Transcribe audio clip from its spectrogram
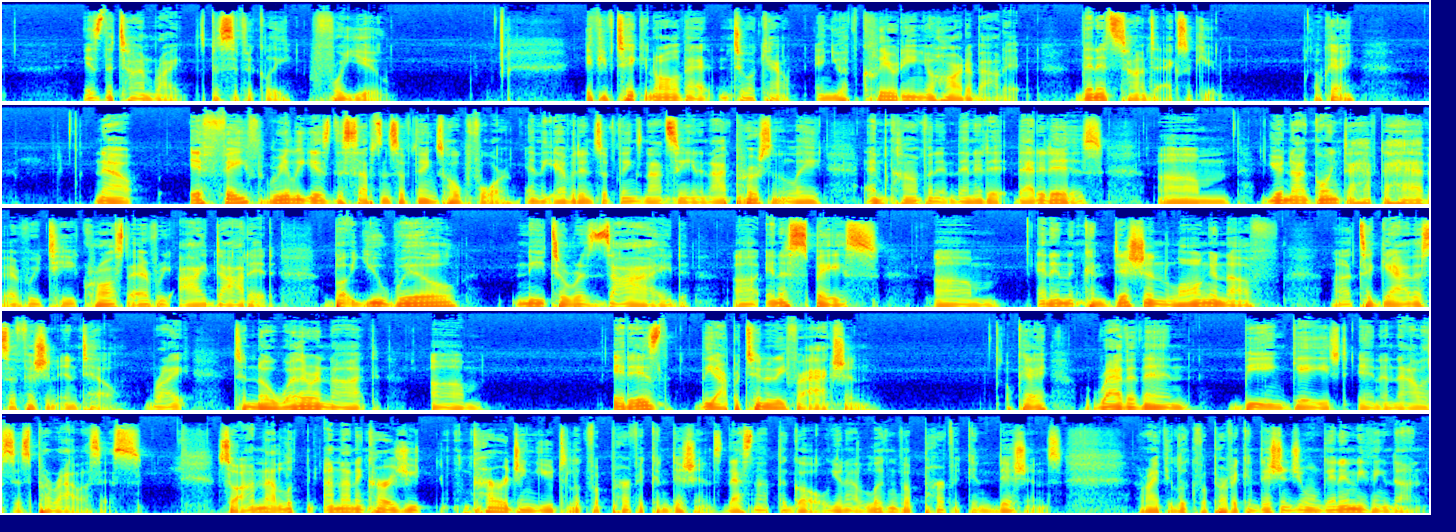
Is the time right specifically for you? If you've taken all of that into account and you have clarity in your heart about it, then it's time to execute. Okay? Now, if faith really is the substance of things hoped for and the evidence of things not seen, and I personally am confident then it is, that it is, um, you're not going to have to have every T crossed, every I dotted, but you will need to reside uh, in a space um, and in a condition long enough uh, to gather sufficient intel, right? to know whether or not um, it is the opportunity for action, okay, rather than be engaged in analysis paralysis. So I'm not look I'm not encourage you encouraging you to look for perfect conditions. That's not the goal. You're not looking for perfect conditions. All right. If you look for perfect conditions, you won't get anything done.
